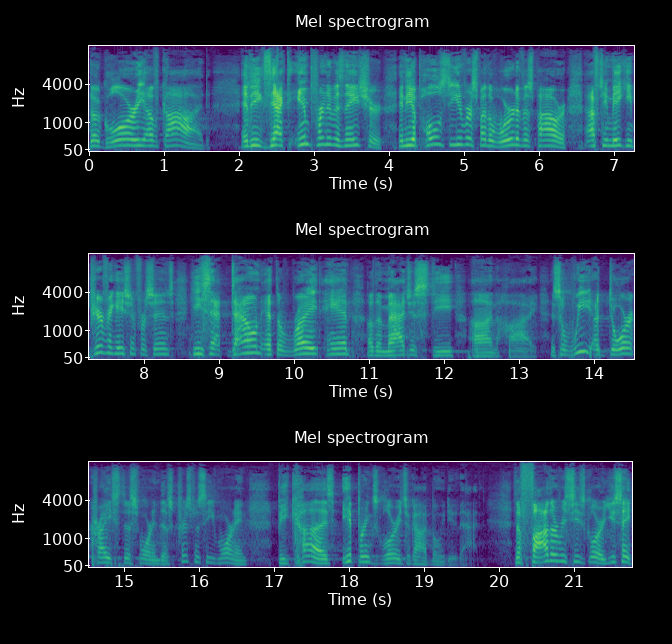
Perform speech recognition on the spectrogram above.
The glory of God and the exact imprint of his nature. And he upholds the universe by the word of his power. After making purification for sins, he sat down at the right hand of the majesty on high. And so we adore Christ this morning, this Christmas Eve morning, because it brings glory to God when we do that. The Father receives glory. You say,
